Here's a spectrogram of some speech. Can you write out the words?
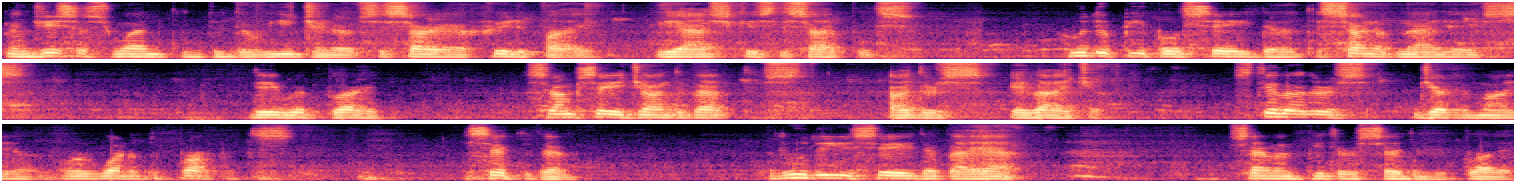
When Jesus went into the region of Caesarea Philippi, he asked his disciples, Who do people say that the Son of Man is? They replied, Some say John the Baptist, others Elijah, still others Jeremiah or one of the prophets. He said to them, But who do you say that I am? Simon Peter said in reply,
